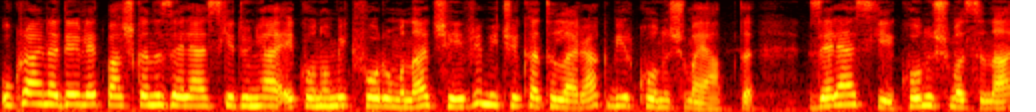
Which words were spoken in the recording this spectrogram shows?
Ukrayna Devlet Başkanı Zelenski Dünya Ekonomik Forumu'na çevrim içi katılarak bir konuşma yaptı. Zelenski konuşmasına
